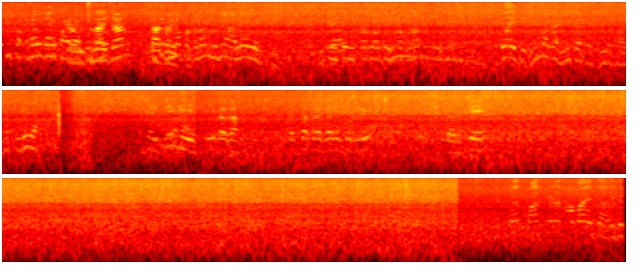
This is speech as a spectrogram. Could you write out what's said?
ती काय पुढे पाहिजे उचलायच्या ही बघा तुम्ही प्रकारे वरती चढते इथे उतरला होता ही पकडा जायची ही बघा ही काय करते? माझ्या पुढे या चढते ती ही बघा तशा प्रकारे कुर्ली चढते पाच मिनिट थांबायच्या इकडे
